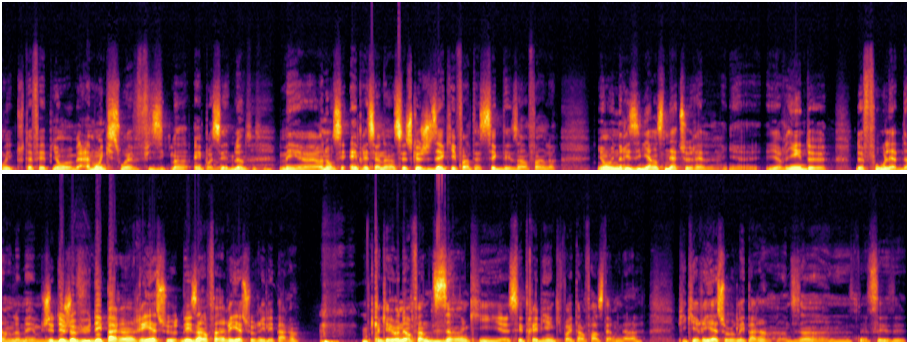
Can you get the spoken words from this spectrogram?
Oui, tout à fait. Puis ben, à moins qu'ils soient physiquement impossibles. Mais euh, ah non, c'est impressionnant. C'est ce que je disais qui est fantastique des enfants. Là. Ils ont une résilience naturelle. Il n'y a, rien de, faux là-dedans. Là, mais j'ai déjà vu des parents réassurer, des enfants réassurer les parents. Il y a un enfant de 10 ans qui euh, sait très bien qu'il va être en phase terminale, puis qui réassure les parents en disant c'est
